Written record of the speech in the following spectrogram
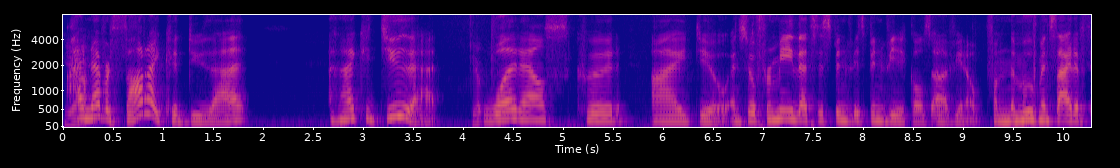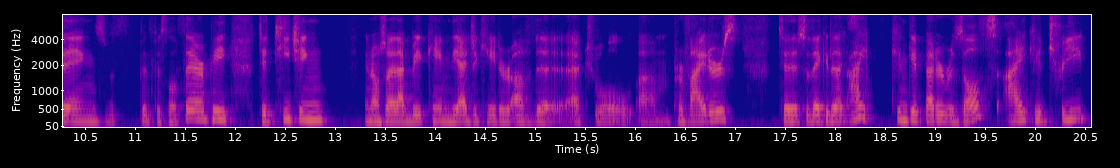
Yeah. I never thought I could do that. And I could do that. Yep. What else could I do? And so for me, that's just been it's been vehicles of, you know, from the movement side of things with, with physical therapy to teaching, you know, so I became the educator of the actual um, providers to so they could be like, I can get better results. I could treat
